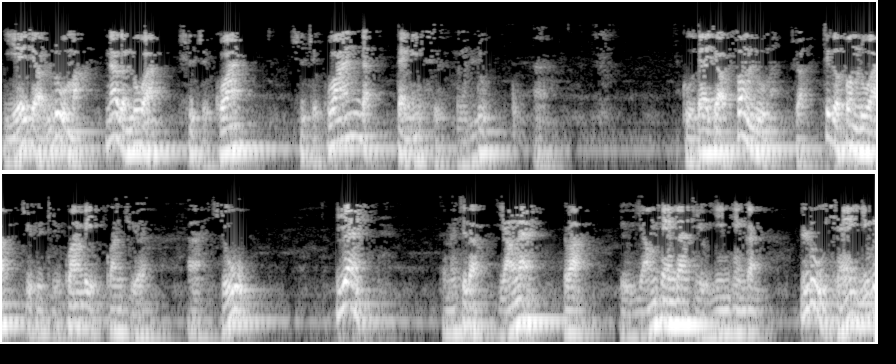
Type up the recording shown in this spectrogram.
也叫禄嘛，那个禄啊是指官，是指官的代名词为禄。古代叫俸禄嘛，是吧？这个俸禄啊，就是指官位、官爵啊、职务。任，咱们知道阳难是吧？有阳天干，有阴天干，禄前一位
